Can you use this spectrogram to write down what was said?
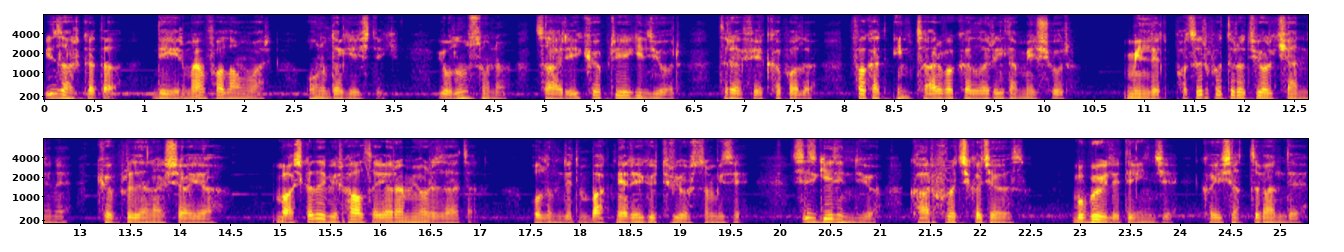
Biz arkada. Değirmen falan var. Onu da geçtik. Yolun sonu tarihi köprüye gidiyor. Trafiğe kapalı. Fakat intihar vakalarıyla meşhur. Millet patır patır atıyor kendini köprüden aşağıya. Başka da bir halta yaramıyor zaten. Oğlum dedim bak nereye götürüyorsun bizi. Siz gelin diyor. Carrefour'a çıkacağız. Bu böyle deyince kayış attı bende.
